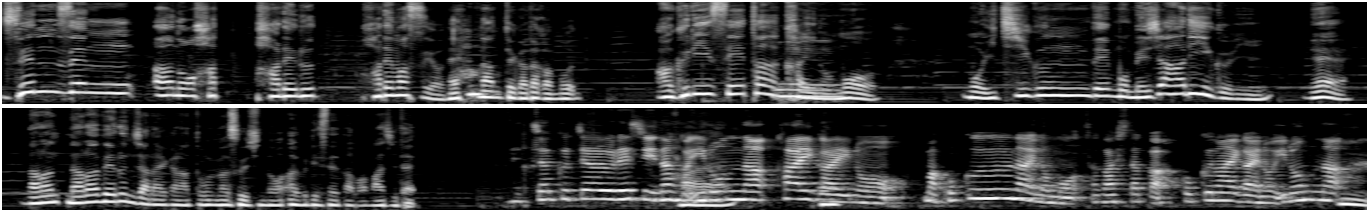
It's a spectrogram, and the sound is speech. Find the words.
全然、あの、は、晴れる、晴れますよね。なんていうか、だからもう、アグリーセーター界のもう、もう一軍で、もうメジャーリーグにね、並べるんじゃないかなと思います、うちのアグリーセーターはマジで。めちゃくちゃ嬉しい。なんかはいいろんな海外の、まあ国内のも探したか、国内外のいろんう。なん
